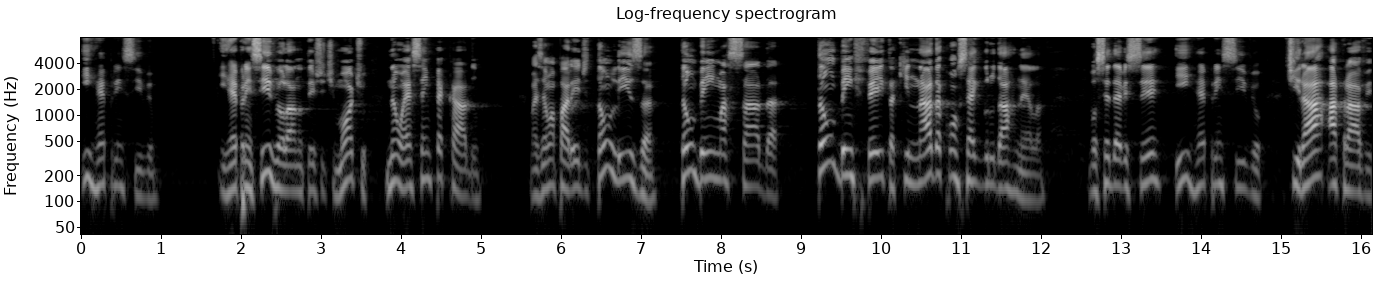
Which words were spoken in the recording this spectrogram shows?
irrepreensível. Irrepreensível, lá no texto de Timóteo, não é sem pecado, mas é uma parede tão lisa, tão bem emassada, tão bem feita que nada consegue grudar nela. Você deve ser irrepreensível, tirar a trave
